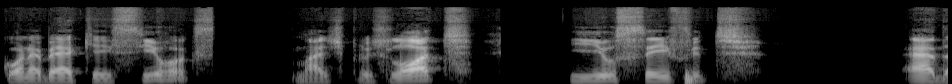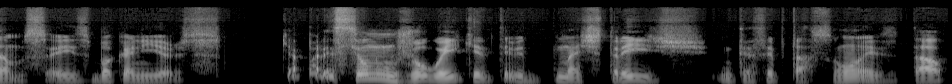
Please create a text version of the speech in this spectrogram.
cornerback e Seahawks, mais para o slot, e o safety Adams, ex-Buccaneers que apareceu num jogo aí que ele teve umas três interceptações e tal,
